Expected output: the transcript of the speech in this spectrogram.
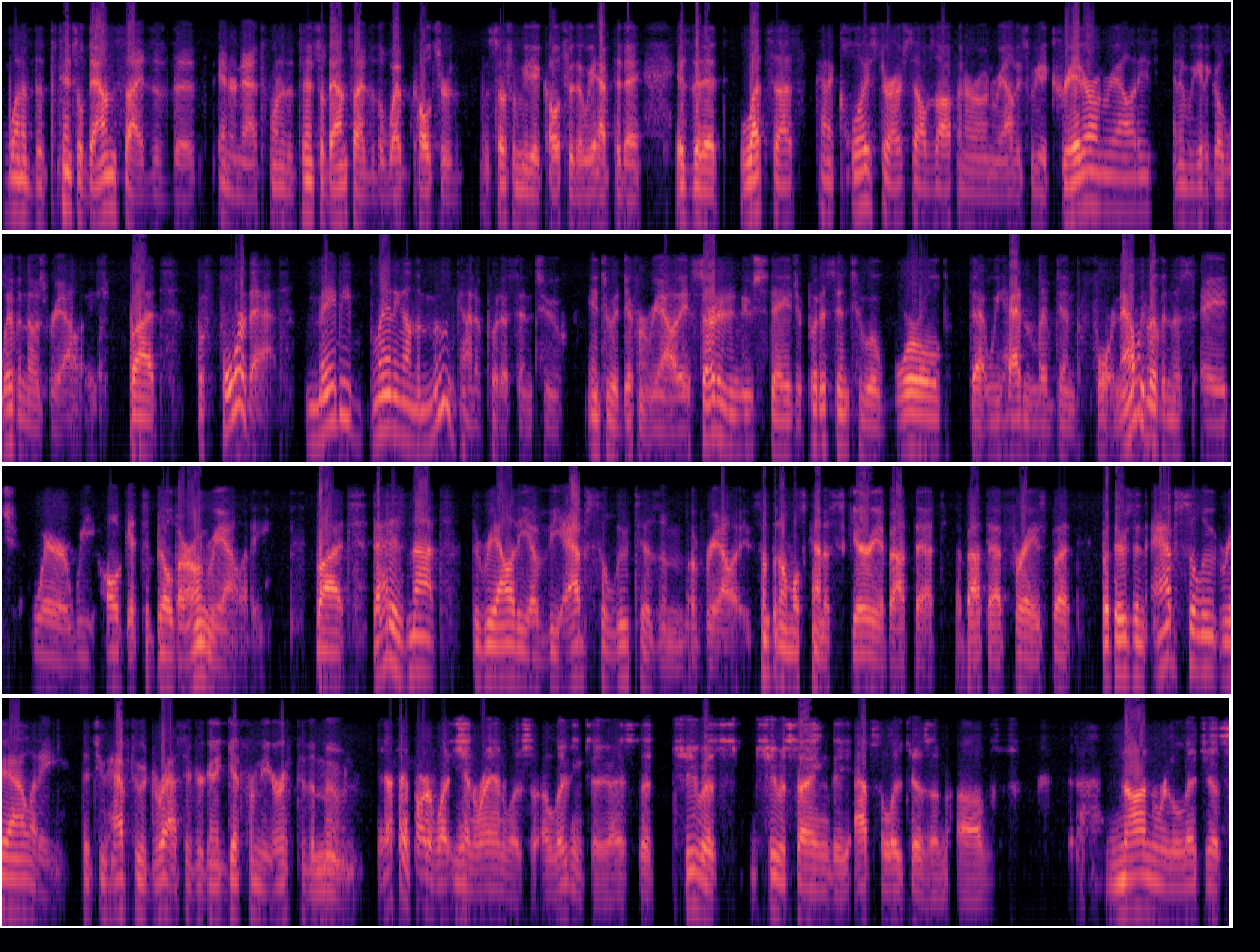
one of the potential downsides of the internet, one of the potential downsides of the web culture, the social media culture that we have today, is that it lets us kind of cloister ourselves off in our own realities. We get to create our own realities, and then we get to go live in those realities. But before that, maybe landing on the moon kind of put us into into a different reality. It started a new stage. It put us into a world that we hadn't lived in before. Now we live in this age where we all get to build our own reality. But that is not the reality of the absolutism of reality. Something almost kind of scary about that about that phrase, but but there's an absolute reality that you have to address if you're going to get from the earth to the moon. I think part of what Ayn Rand was alluding to is that she was she was saying the absolutism of non-religious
